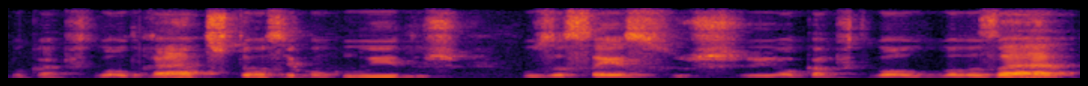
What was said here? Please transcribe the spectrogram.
no campo de futebol de Ratos, estão a ser concluídos os acessos ao campo de futebol de Balazar,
